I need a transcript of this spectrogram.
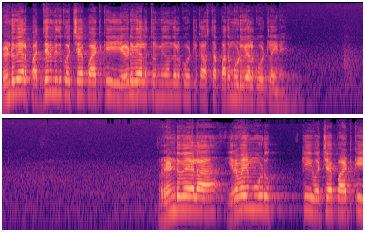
రెండు వేల పద్దెనిమిదికి వచ్చేపాటికి ఏడు వేల తొమ్మిది వందల కోట్లు కాస్త పదమూడు వేల కోట్లు అయినాయి రెండు వేల ఇరవై మూడుకి వచ్చేపాటికి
